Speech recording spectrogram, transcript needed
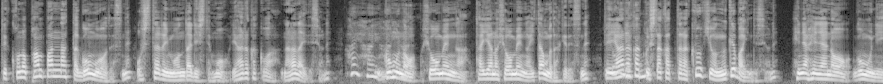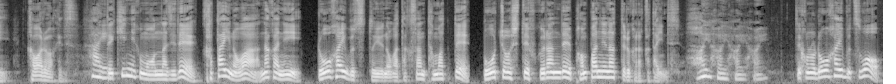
で、このパンパンになったゴムをですね、押したり揉んだりしても柔らかくはならないですよね。はいはいはい。ゴムの表面が、タイヤの表面が傷むだけですね。で、柔らかくしたかったら空気を抜けばいいんですよね。へにゃへにゃのゴムに変わるわけです。はい。で、筋肉も同じで、硬いのは中に老廃物というのがたくさん溜まって、膨張して膨らんでパンパンになってるから硬いんですよ。はいはいはいはい。で、この老廃物を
